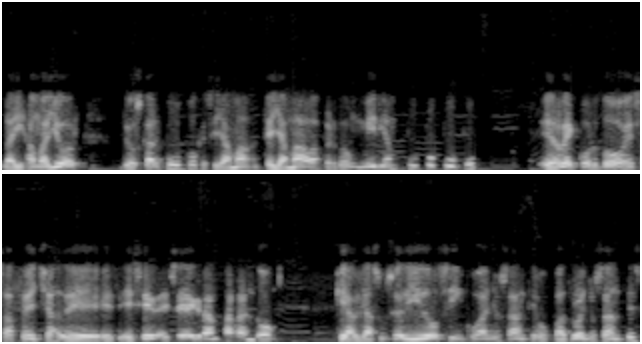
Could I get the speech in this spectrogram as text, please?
la hija mayor de Oscar Pupo, que se, llama, se llamaba, perdón, Miriam Pupo Pupo, eh, recordó esa fecha de ese, ese gran parrandón que había sucedido cinco años antes o cuatro años antes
